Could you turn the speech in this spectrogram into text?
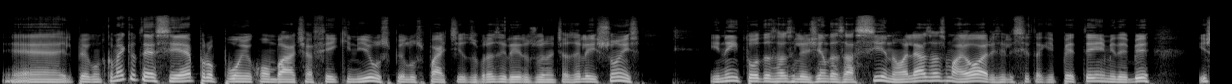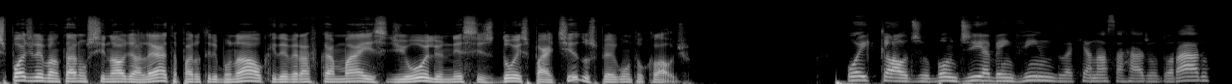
É, ele pergunta como é que o TSE propõe o combate à fake news pelos partidos brasileiros durante as eleições e nem todas as legendas assinam. Aliás, as maiores, ele cita aqui PT, MDB, isso pode levantar um sinal de alerta para o tribunal que deverá ficar mais de olho nesses dois partidos? Pergunta o Cláudio. Oi, Cláudio. Bom dia, bem-vindo aqui à nossa Rádio Eldorado.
